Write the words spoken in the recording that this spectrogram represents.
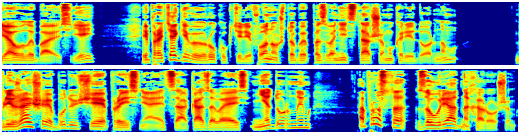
я улыбаюсь ей и протягиваю руку к телефону, чтобы позвонить старшему коридорному. Ближайшее будущее проясняется, оказываясь не дурным, а просто заурядно хорошим.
